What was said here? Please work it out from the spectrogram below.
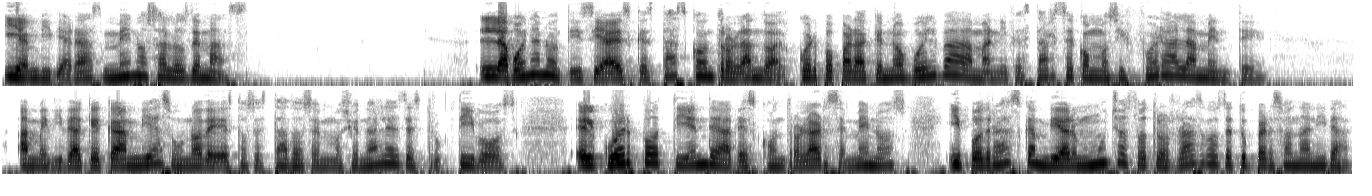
y envidiarás menos a los demás. La buena noticia es que estás controlando al cuerpo para que no vuelva a manifestarse como si fuera la mente. A medida que cambias uno de estos estados emocionales destructivos, el cuerpo tiende a descontrolarse menos y podrás cambiar muchos otros rasgos de tu personalidad.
